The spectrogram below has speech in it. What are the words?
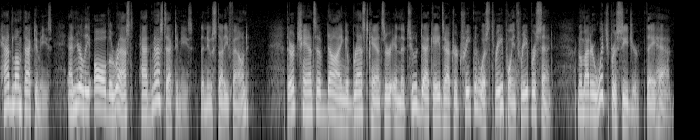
had lumpectomies, and nearly all the rest had mastectomies, the new study found. Their chance of dying of breast cancer in the two decades after treatment was 3.3%, no matter which procedure they had.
